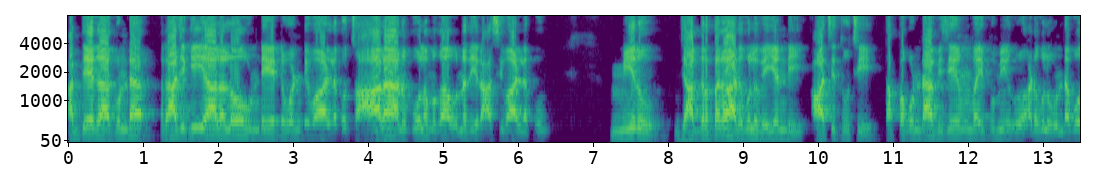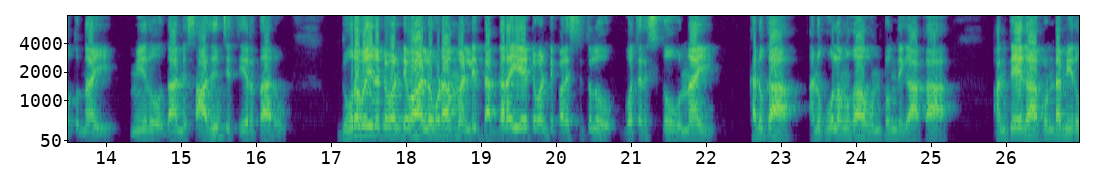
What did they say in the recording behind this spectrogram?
అంతేకాకుండా రాజకీయాలలో ఉండేటువంటి వాళ్ళకు చాలా అనుకూలముగా ఉన్నది రాశి వాళ్ళకు. మీరు జాగ్రత్తగా అడుగులు వేయండి ఆచితూచి. తప్పకుండా విజయం వైపు మీకు అడుగులు ఉండబోతున్నాయి. మీరు దాన్ని సాధించి తీరతారు. దూరమైనటువంటి వాళ్ళు కూడా మళ్ళీ దగ్గరయ్యేటువంటి పరిస్థితులు గోచరిస్తూ ఉన్నాయి. కనుక అనుకూలముగా ఉంటుంది గాక. అంతేకాకుండా మీరు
